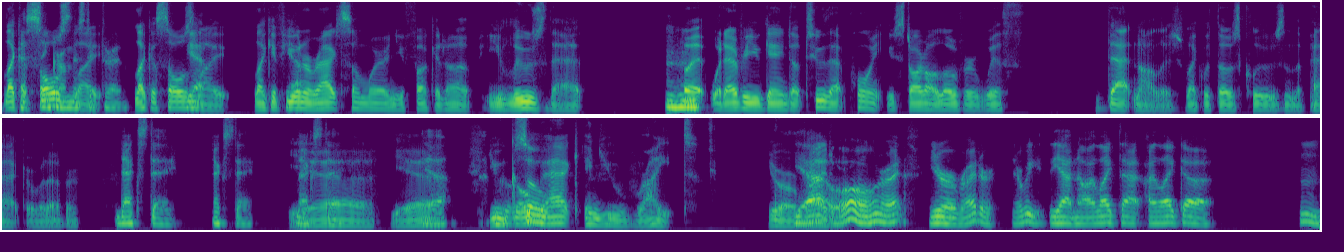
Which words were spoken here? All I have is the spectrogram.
like a soul's light, thread. like a soul's Yeah. light. Like if you Yeah. interact somewhere and you fuck it up, you lose that. Mhm. But whatever you gained up to that point, you start all over with that knowledge, like with those clues in the pack or whatever. next day, next day, Next yeah, day. yeah, yeah, You go So- back and you write. You're a yeah. writer. Oh, all right. You're a writer. There we. Yeah. No, I like that. I like uh. Hmm.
